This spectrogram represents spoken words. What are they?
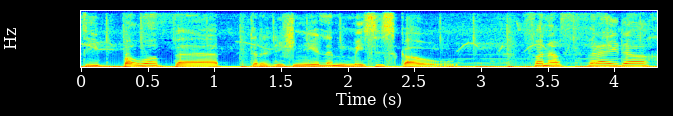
Die Bouwabab traditionele meseskou vanaf vrijdag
